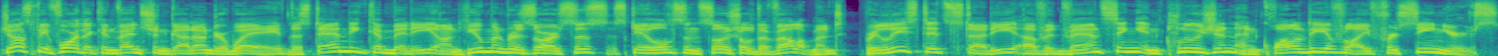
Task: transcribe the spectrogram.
Just before the convention got underway, the Standing Committee on Human Resources, Skills and Social Development released its study of advancing inclusion and quality of life for seniors.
